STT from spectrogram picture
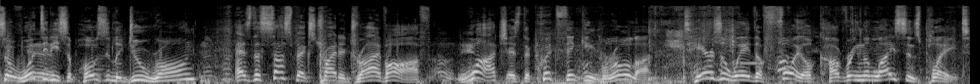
So, what did he supposedly do wrong? As the suspects try to drive off, watch as the quick thinking Barola tears away the foil covering the license plate.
